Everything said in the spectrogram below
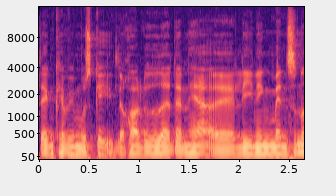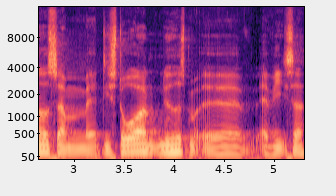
den kan vi måske holde ud af den her øh, ligning. Men sådan noget som øh, de store nyhedsaviser, øh,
